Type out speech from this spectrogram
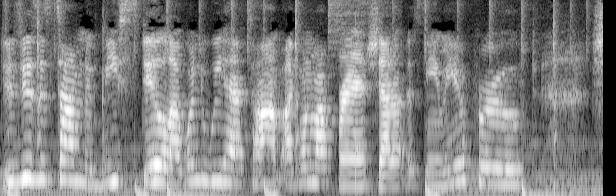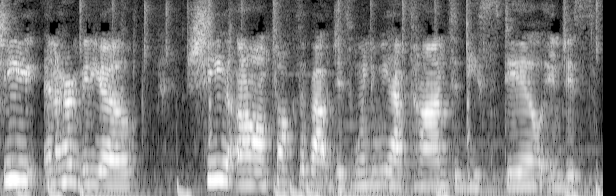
just use this time to be still like when do we have time like one of my friends shout out to Simi approved she in her video she um talks about just when do we have time to be still and just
